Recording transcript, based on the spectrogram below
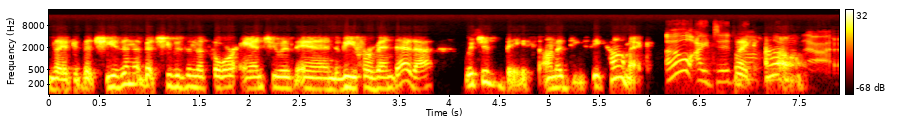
like that she's in it, but she was in the Thor and she was in V for Vendetta, which is based on a DC comic. Oh, I did like oh that.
